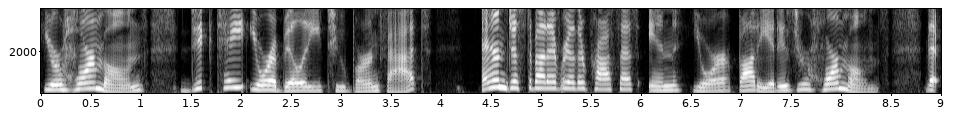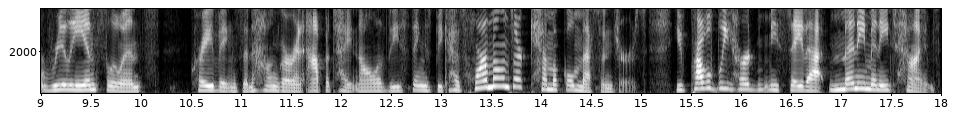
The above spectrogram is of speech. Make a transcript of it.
your hormones dictate your ability to burn fat and just about every other process in your body. It is your hormones that really influence cravings and hunger and appetite and all of these things because hormones are chemical messengers. You've probably heard me say that many, many times.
